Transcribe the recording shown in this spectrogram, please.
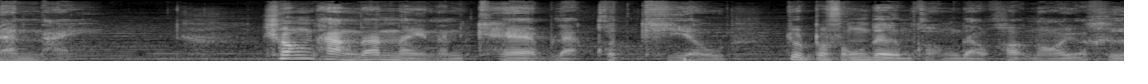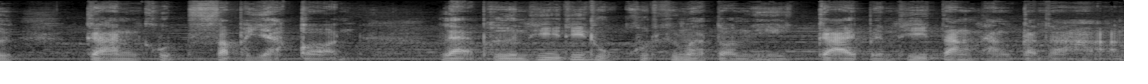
ด้านใน ช่องทางด้านในนั้นแคบและคดเคี้ยว จุดประสงค์เดิมของดาวเคราะห์น้อยก็คือ การขุดทรัพยากร และพื้นที่ที่ถูกขุดขึ้นมาตอนนี้กลายเป็นที่ตั้งทางการทหาร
